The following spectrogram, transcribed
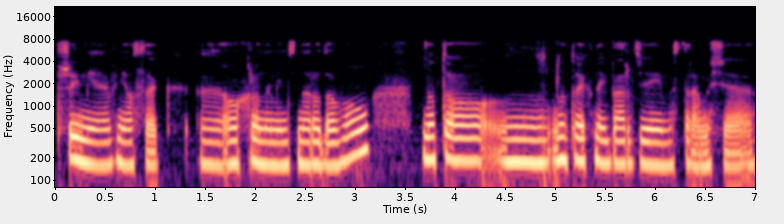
przyjmie wniosek o ochronę międzynarodową, no to, mm, no to jak najbardziej my staramy się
